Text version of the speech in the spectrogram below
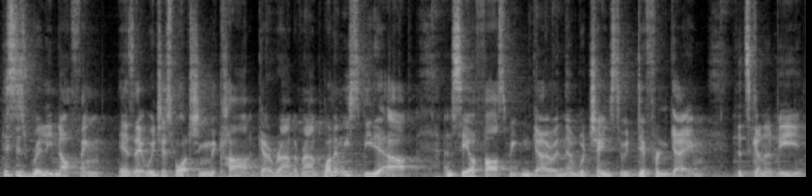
This is really nothing, is it? We're just watching the cart go round and round. Why don't we speed it up and see how fast we can go, and then we'll change to a different game that's gonna be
